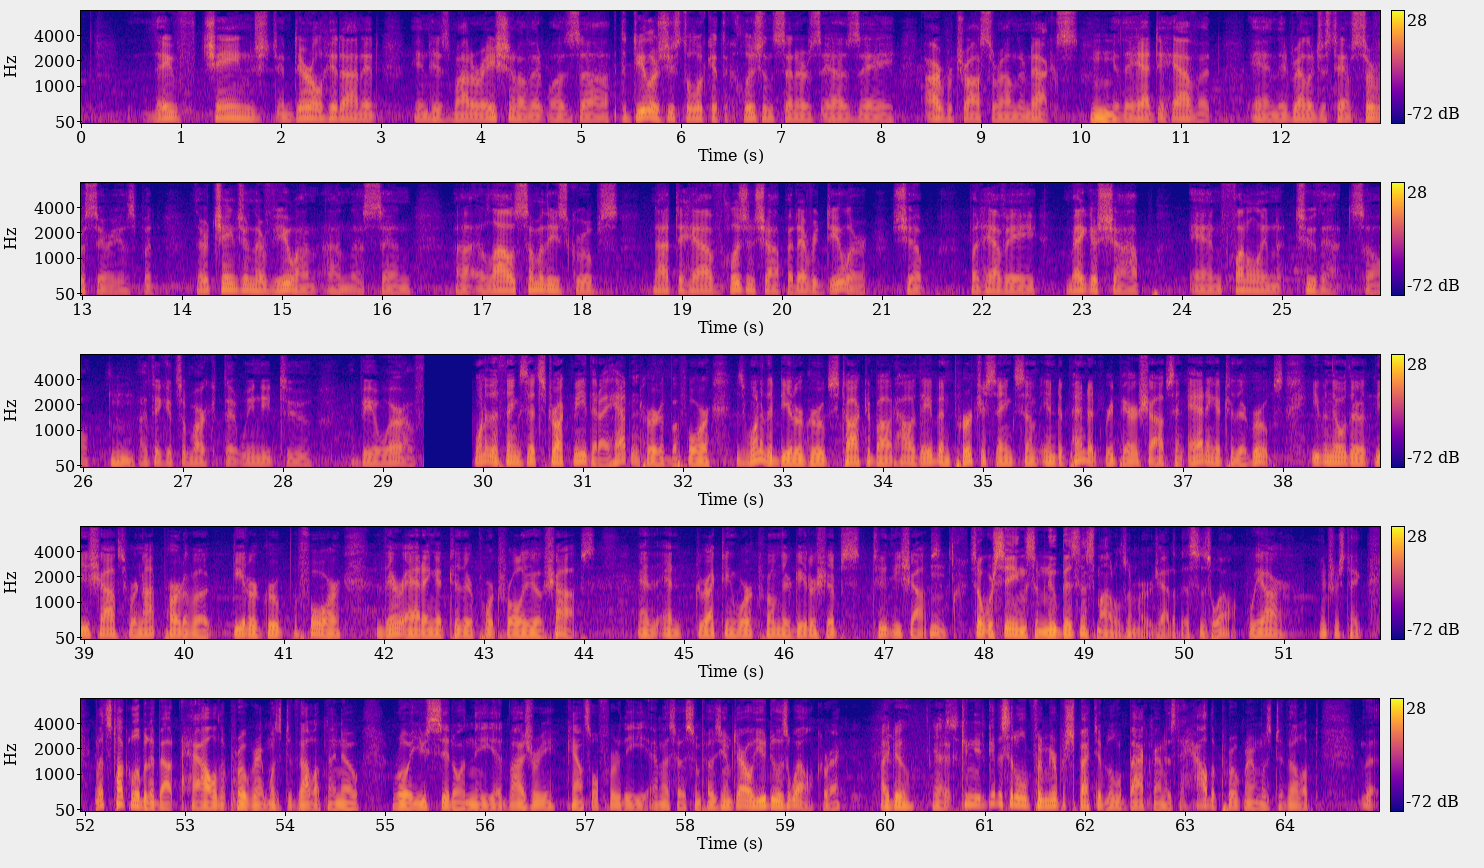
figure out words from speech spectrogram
they've changed, and Daryl hit on it in his moderation of it was uh, the dealers used to look at the collision centers as a albatross around their necks. Mm-hmm. they had to have it, and they'd rather just have service areas. But they're changing their view on on this, and uh, allows some of these groups not to have collision shop at every dealership, but have a mega shop and funneling to that. So mm. I think it's a market that we need to be aware of. One of the things that struck me that I hadn't heard of before is one of the dealer groups talked about how they've been purchasing some independent repair shops and adding it to their groups. Even though these shops were not part of a dealer group before, they're adding it to their portfolio of shops. And, and directing work from their dealerships to these shops. Hmm. So we're seeing some new business models emerge out of this as well. We are. Interesting. Let's talk a little bit about how the program was developed. I know, Roy, you sit on the advisory council for the MSO Symposium. Daryl, you do as well, correct? I do, yes. Uh, can you give us a little, from your perspective, a little background as to how the program was developed?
